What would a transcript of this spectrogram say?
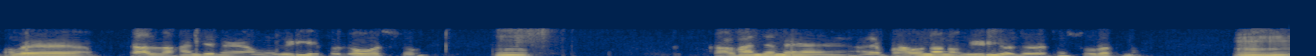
હવે કાલ સાંજે મેં હું વીડિયો તો જોવો જ છું. હમ. કાલ સાંજે મેં ભાવનાનો વીડિયો જોયો હતો સુરતનો. હમ હમ.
